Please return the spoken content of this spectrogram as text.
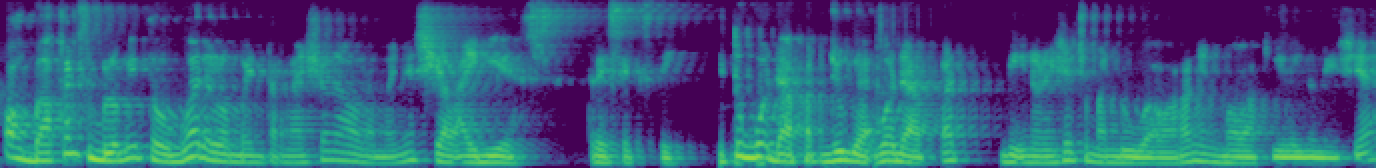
Oh bahkan sebelum itu gue ada lomba internasional namanya Shell Ideas 360. Itu gue dapat juga. Gue dapat di Indonesia cuma dua orang yang mewakili Indonesia.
